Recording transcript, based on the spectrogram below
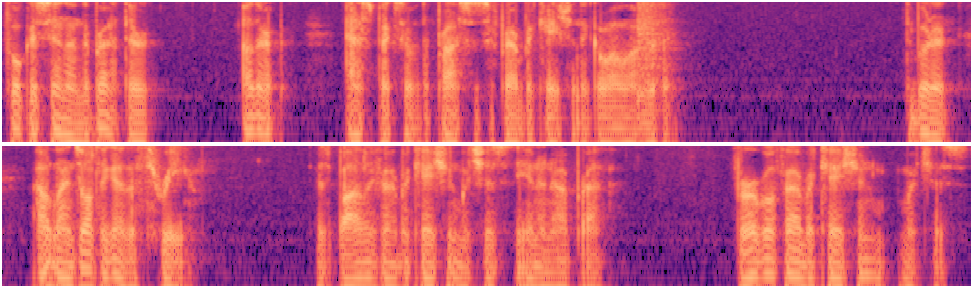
focus in on the breath, there are other aspects of the process of fabrication that go along with it. The Buddha outlines altogether three. There's bodily fabrication, which is the in and out breath. Verbal fabrication, which is,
